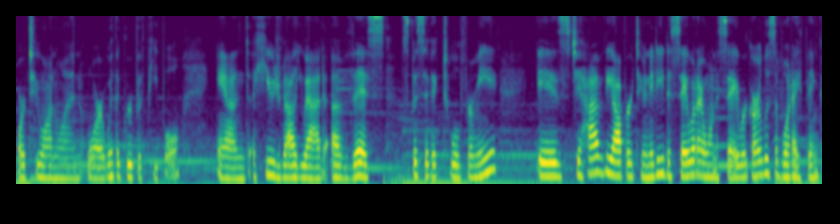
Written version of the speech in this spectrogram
or two on one or with a group of people. And a huge value add of this specific tool for me is to have the opportunity to say what I want to say, regardless of what I think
